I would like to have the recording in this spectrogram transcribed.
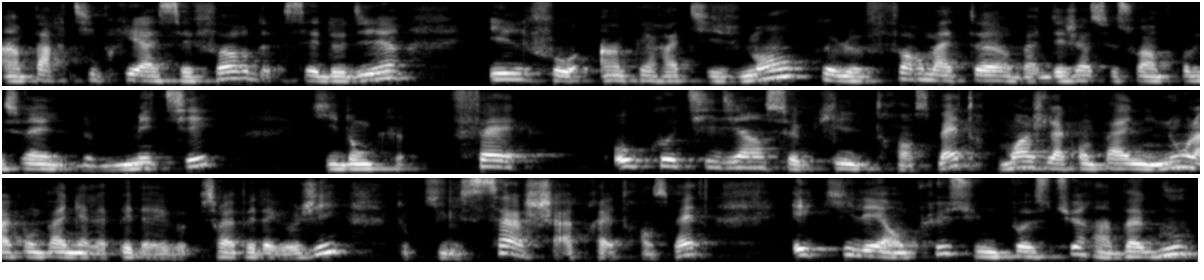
un parti pris assez fort, c'est de dire il faut impérativement que le formateur, bah déjà, ce soit un professionnel de métier qui donc fait au quotidien ce qu'ils transmettent. Moi, je l'accompagne, nous, on l'accompagne sur la pédagogie, donc qu'il sache après transmettre et qu'il ait en plus une posture, un bagou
